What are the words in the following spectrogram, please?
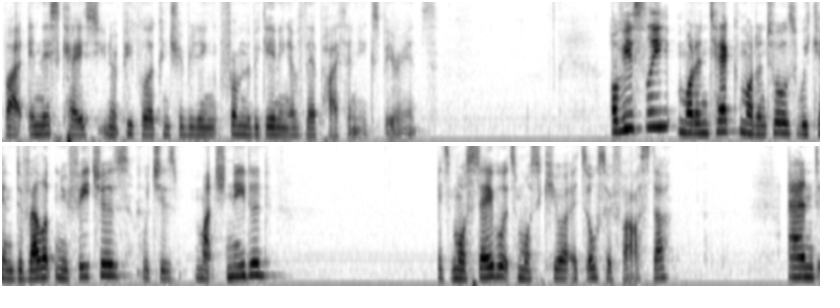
But in this case, you know, people are contributing from the beginning of their Python experience. Obviously, modern tech, modern tools, we can develop new features, which is much needed. It's more stable, it's more secure, it's also faster. And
